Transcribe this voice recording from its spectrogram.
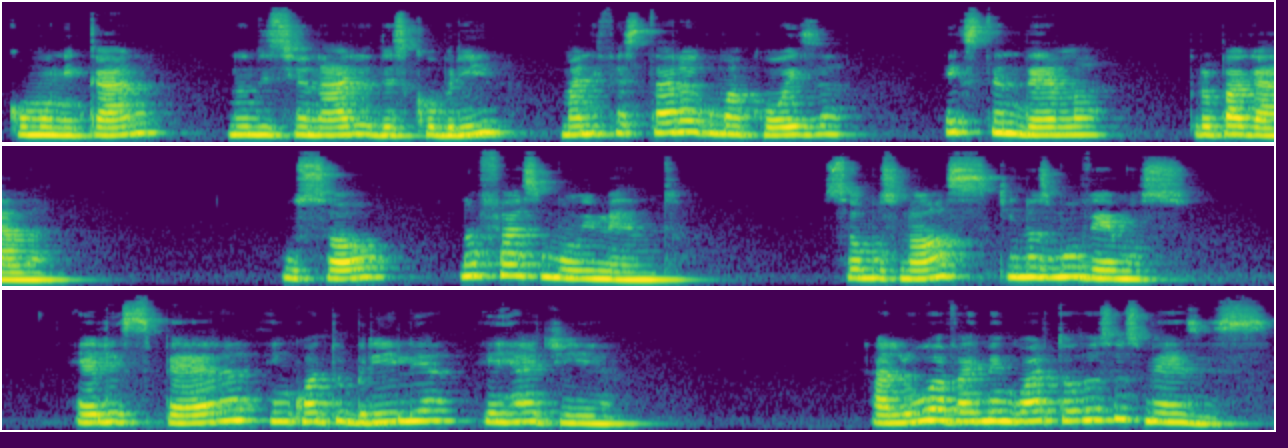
Comunicar, no dicionário descobrir, manifestar alguma coisa, estendê-la, propagá-la. O sol não faz o movimento. Somos nós que nos movemos. Ele espera enquanto brilha e irradia. A lua vai menguar todos os meses,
